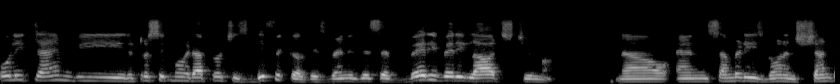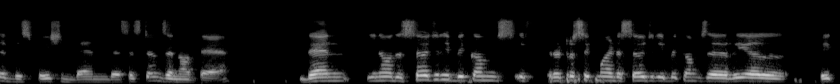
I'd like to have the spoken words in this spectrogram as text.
only time we retrosigmoid approach is difficult is when there's a very, very large tumor. Now, and somebody is gone and shunted this patient, then the systems are not there. Then, you know, the surgery becomes, if retrosigmoid surgery becomes a real big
